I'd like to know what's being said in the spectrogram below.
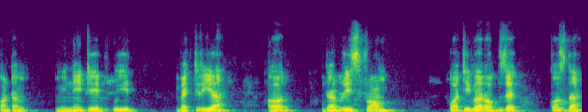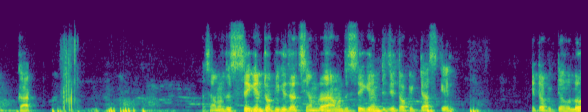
contaminated with bacteria or debris from whatever object caused the cut. আচ্ছা আমাদের সেকেন্ড টপিকে যাচ্ছি আমরা আমাদের সেকেন্ড যে টপিকটা আজকে এই টপিকটা হলো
